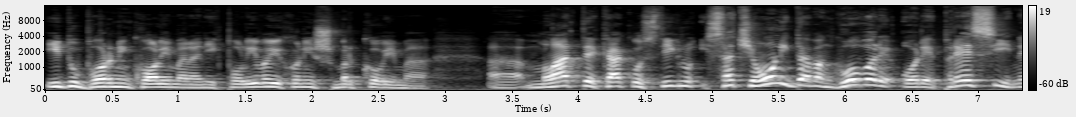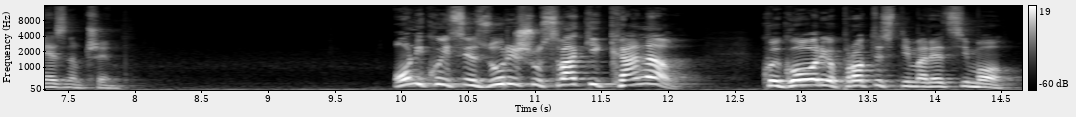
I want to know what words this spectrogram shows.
idu bornim kolima na njih, polivaju ih onim šmrkovima, a, mlate kako stignu i sad će oni da vam govore o represiji ne znam čemu. Oni koji cenzurišu svaki kanal koji govori o protestima recimo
